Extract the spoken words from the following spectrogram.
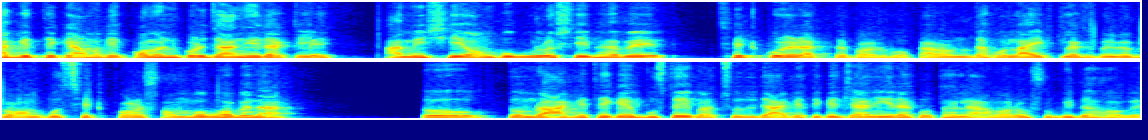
আগে থেকে আমাকে কমেন্ট করে জানিয়ে রাখলে আমি সেই অঙ্কগুলো সেইভাবে সেট করে রাখতে পারব। কারণ দেখো লাইভ ক্লাসে তো এইভাবে অঙ্ক সেট করা সম্ভব হবে না। তো তোমরা আগে থেকে বুঝতেই পারছ, যদি আগে থেকে জানিয়ে রাখো তাহলে আমারও সুবিধা হবে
